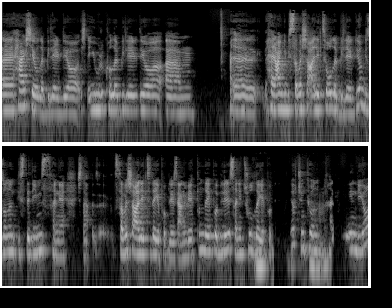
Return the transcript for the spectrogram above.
e, her şey olabilir diyor. İşte yumruk olabilir diyor. Um, e, herhangi bir savaş aleti olabilir diyor. Biz onun istediğimiz hani işte savaş aleti de yapabiliriz. Yani weapon da yapabiliriz. Hani tool da yapabiliriz diyor. Çünkü onun hani diyor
